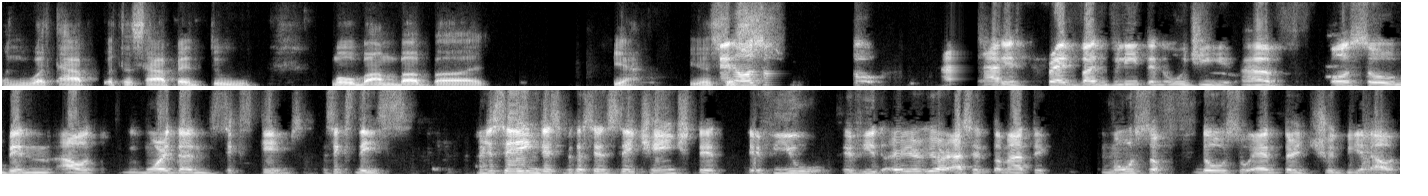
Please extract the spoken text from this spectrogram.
on what hap- what has happened to Mo Bamba, but yeah, it's And also, Fred VanVleet and OG have also been out more than six games, six days. I'm just saying this because since they changed it, if you if you you're asymptomatic, most of those who entered should be out,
